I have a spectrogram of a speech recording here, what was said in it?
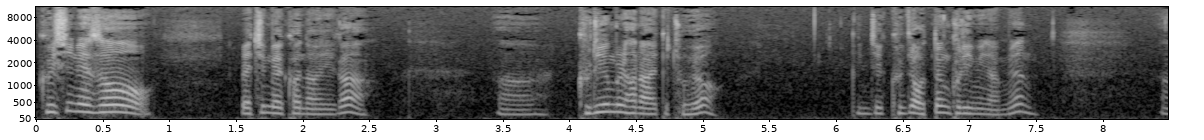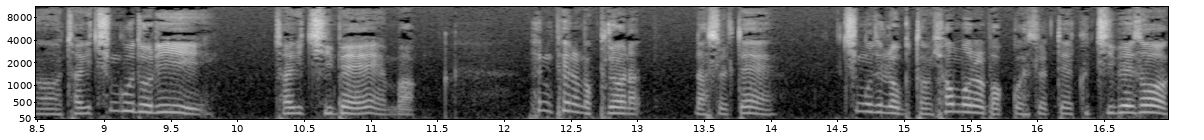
그 신에서 매튜 맥커나이가 어, 그림을 하나 이렇게 줘요. 이제 그게 어떤 그림이냐면 어, 자기 친구들이 자기 집에 막 행패를 막 부려놨을 때 친구들로부터 혐오를 받고 했을 때 그 집에서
